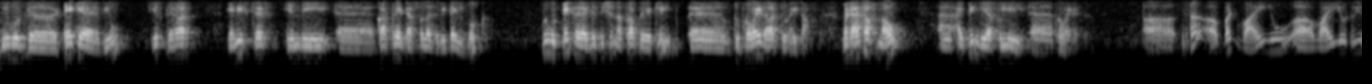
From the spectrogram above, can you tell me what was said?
we would uh, take a view if there are any stress in the uh, corporate as well as retail book, we would take a decision appropriately uh, to provide or to write off. But as of now, uh, I think we are fully uh, provided. Uh, sir, uh, but why you, uh, why you do you,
